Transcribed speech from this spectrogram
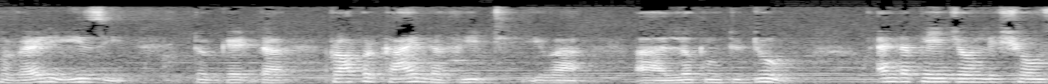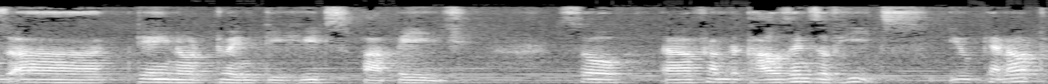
very easy to get the proper kind of hit you are uh, looking to do. And the page only shows uh, 10 or 20 hits per page. So uh, from the thousands of hits, you cannot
